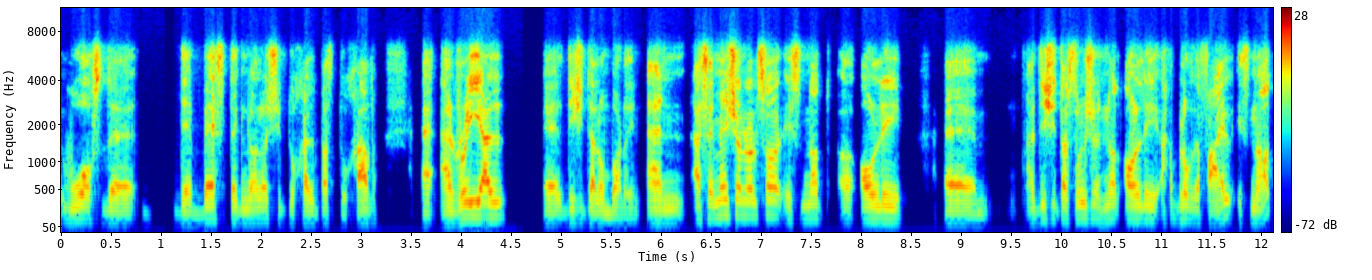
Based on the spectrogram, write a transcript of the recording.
was the, the best technology to help us to have a, a real uh, digital onboarding. And as I mentioned also, it's not uh, only um, a digital solution it's not only upload the file, it's not.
